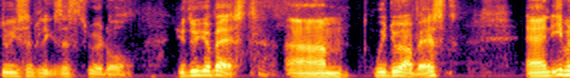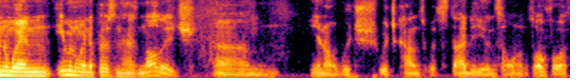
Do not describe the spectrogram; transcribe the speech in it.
do you simply exist through it all? you do your best. Um, we do our best, and even when even when a person has knowledge, um, you know, which which comes with study and so on and so forth,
